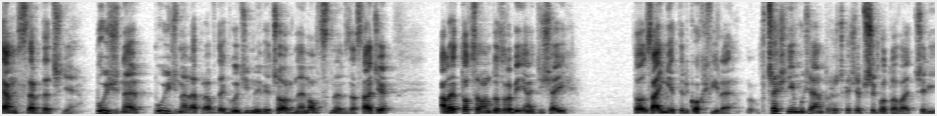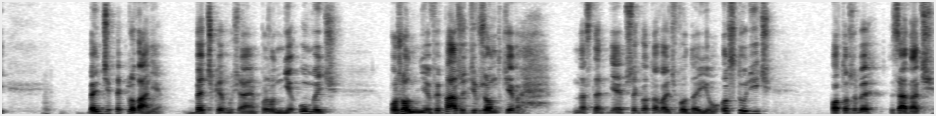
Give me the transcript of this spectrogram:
Witam serdecznie. Późne, późne naprawdę godziny wieczorne, nocne w zasadzie, ale to co mam do zrobienia dzisiaj to zajmie tylko chwilę. Wcześniej musiałem troszeczkę się przygotować, czyli będzie peklowanie. Beczkę musiałem porządnie umyć, porządnie wyparzyć wrzątkiem, następnie przygotować wodę i ją ostudzić, po to, żeby zadać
